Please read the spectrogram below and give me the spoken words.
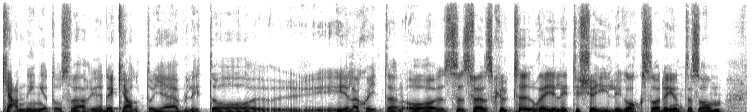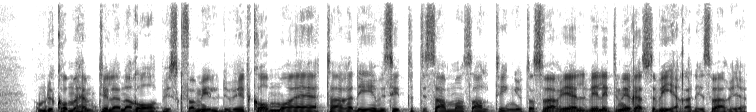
kan inget om Sverige. Det är kallt och jävligt och hela skiten. Och svensk kultur är ju lite kylig också. Det är ju inte som om du kommer hem till en arabisk familj, du vet, kom och ät, här är det, vi sitter tillsammans allting. Utan Sverige, vi är lite mer reserverade i Sverige.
